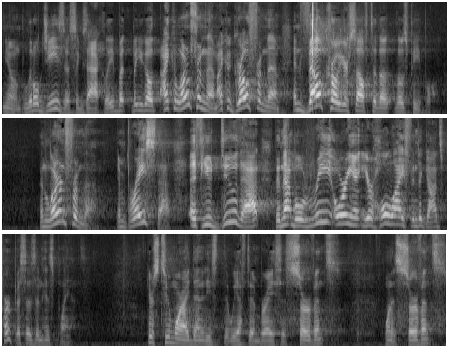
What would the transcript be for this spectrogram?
you know, little Jesus exactly, but, but you go, I can learn from them. I could grow from them. And Velcro yourself to the, those people and learn from them. Embrace that. If you do that, then that will reorient your whole life into God's purposes and His plans. Here's two more identities that we have to embrace as servants. One is servants.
